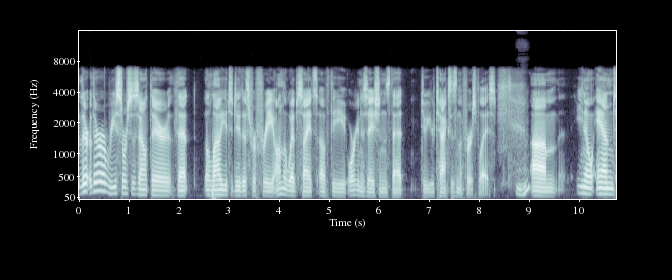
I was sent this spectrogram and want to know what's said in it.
there there are resources out there that allow you to do this for free on the websites of the organizations that do your taxes in the first place. Mm-hmm. Um, you know, and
